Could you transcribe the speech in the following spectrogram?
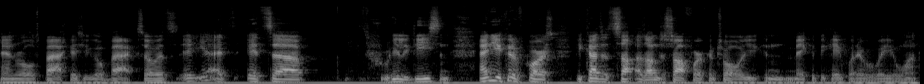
and rolls back as you go back. So it's it, yeah, it's it's uh it's really decent. And you could of course because it's, it's under software control, you can make it behave whatever way you want.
